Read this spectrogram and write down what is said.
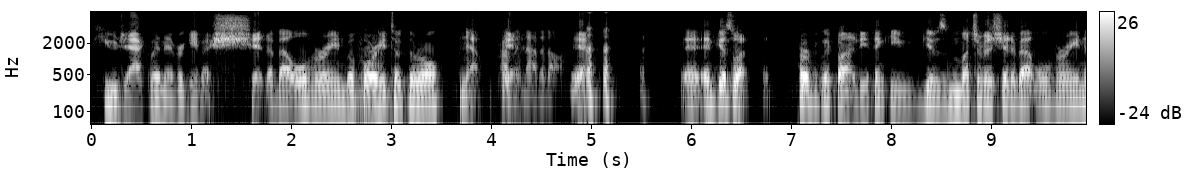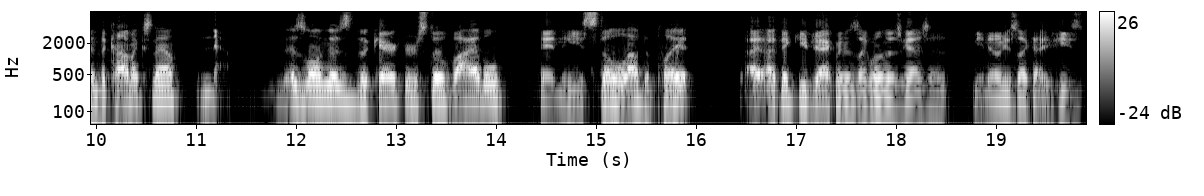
Hugh Jackman ever gave a shit about Wolverine before he took the role? No, probably Yeah. not at all. Yeah. and, and guess what? That's perfectly fine. Do you think he gives much of a shit about Wolverine in the comics now? No. As long as the character is still viable and he's still allowed to play it, I, I think Hugh Jackman is like one of those guys that you know he's like I, he's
